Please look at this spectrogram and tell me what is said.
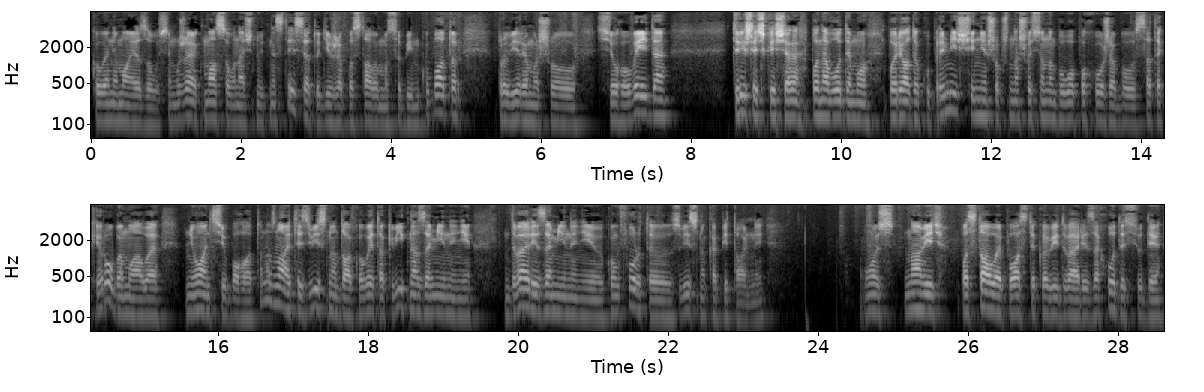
коли немає зовсім. Уже як масово почнуть нестися, тоді вже поставимо собі інкубатор, провіримо, що з цього вийде. Трішечки ще понаводимо порядок у приміщенні, щоб на щось воно було похоже, бо все-таки робимо, але нюансів багато. Ну, знаєте, звісно, да, коли так вікна замінені, двері замінені, комфорт, е, звісно, капітальний. Ось навіть поставили пластикові двері, заходить сюди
